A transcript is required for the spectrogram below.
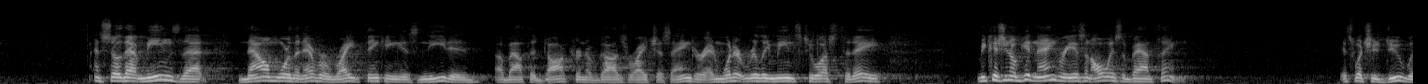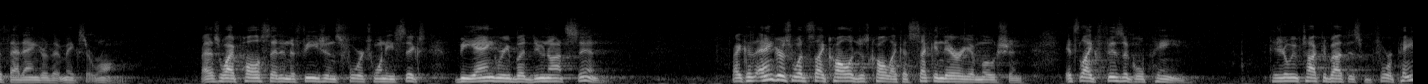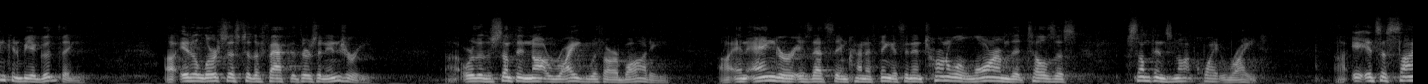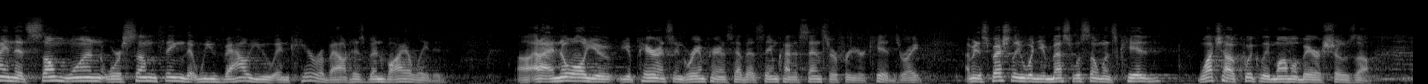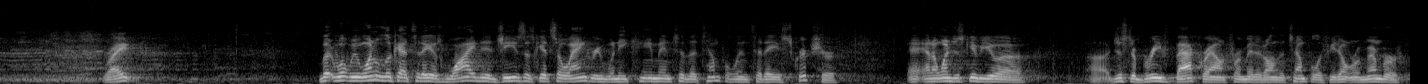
And so that means that now more than ever, right thinking is needed about the doctrine of God's righteous anger and what it really means to us today. Because, you know, getting angry isn't always a bad thing. It's what you do with that anger that makes it wrong. That's why Paul said in Ephesians 4.26, be angry but do not sin. Right? Because anger is what psychologists call like a secondary emotion. It's like physical pain. You know, we've talked about this before. Pain can be a good thing. Uh, it alerts us to the fact that there's an injury uh, or that there's something not right with our body. Uh, and anger is that same kind of thing. It's an internal alarm that tells us something's not quite right. Uh, it's a sign that someone or something that we value and care about has been violated. Uh, and I know all you, you parents and grandparents have that same kind of sensor for your kids, right? I mean, especially when you mess with someone's kid Watch how quickly Mama Bear shows up. right? But what we want to look at today is why did Jesus get so angry when he came into the temple in today's scripture? And I want to just give you a, uh, just a brief background for a minute on the temple if you don't remember.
